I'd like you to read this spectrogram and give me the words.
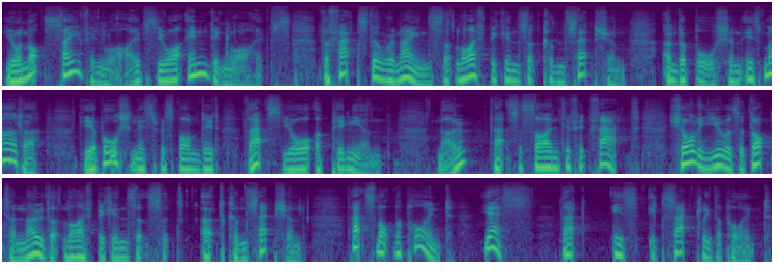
You are not saving lives, you are ending lives. The fact still remains that life begins at conception and abortion is murder. The abortionist responded, That's your opinion. No, that's a scientific fact. Surely you as a doctor know that life begins at, at conception. That's not the point. Yes, that is exactly the point.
